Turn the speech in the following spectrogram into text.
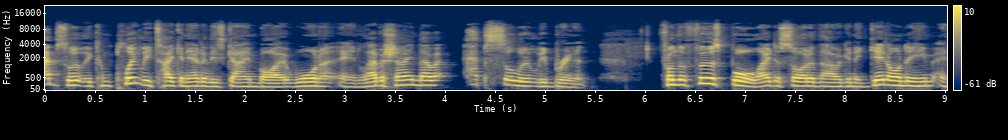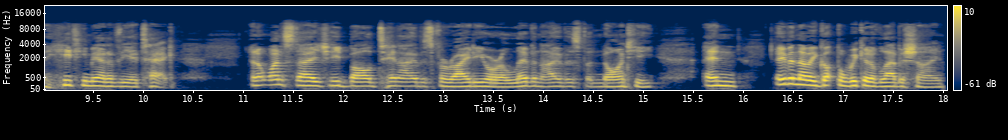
absolutely completely taken out of this game by Warner and Labuschagne. They were absolutely brilliant. From the first ball, they decided they were going to get onto him and hit him out of the attack. And at one stage, he'd bowled 10 overs for 80 or 11 overs for 90. And even though he got the wicket of Labuschagne,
